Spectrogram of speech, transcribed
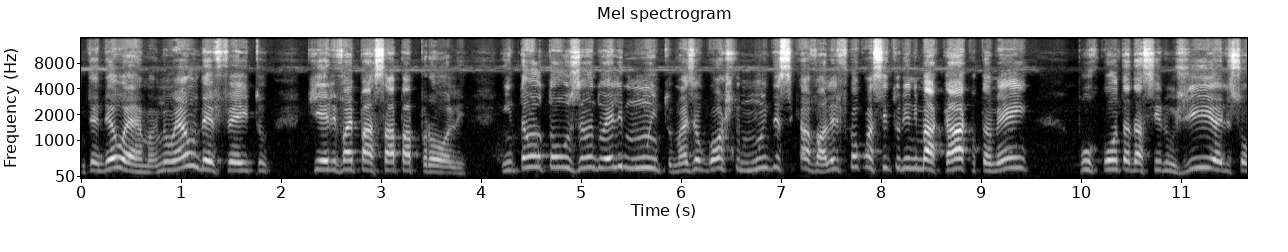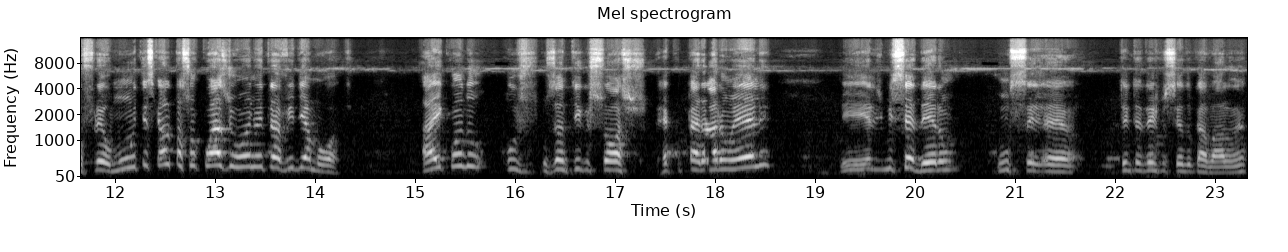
entendeu, Herman? Não é um defeito que ele vai passar para a prole. Então eu estou usando ele muito, mas eu gosto muito desse cavalo. Ele ficou com a cinturinha de macaco também, por conta da cirurgia, ele sofreu muito. Esse cavalo passou quase um ano entre a vida e a morte. Aí, quando os, os antigos sócios recuperaram ele, e eles me cederam um, é, 33% do cavalo, né?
